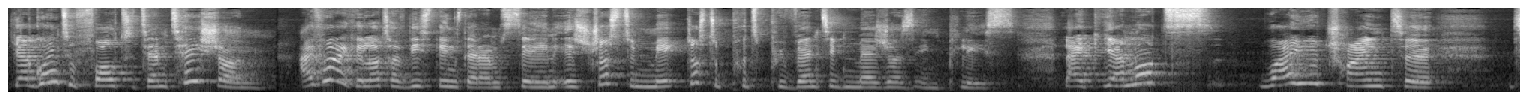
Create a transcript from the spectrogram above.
You're going to fall to temptation. I feel like a lot of these things that I'm saying is just to make, just to put preventive measures in place. Like you're not, why are you trying to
